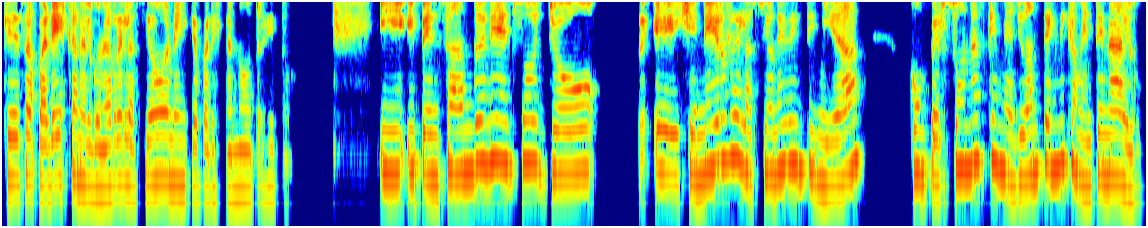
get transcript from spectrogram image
que desaparezcan algunas relaciones y que aparezcan otras y todo. Y, y pensando en eso, yo eh, genero relaciones de intimidad con personas que me ayudan técnicamente en algo.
